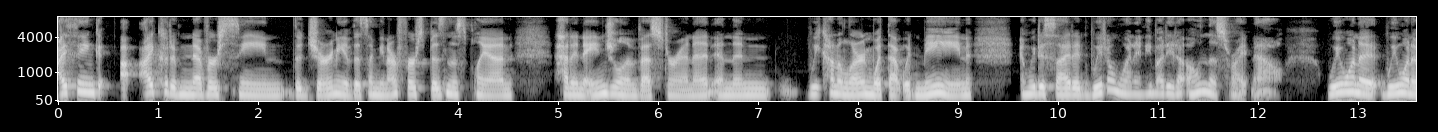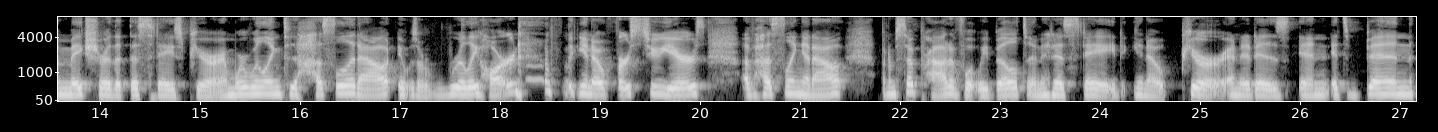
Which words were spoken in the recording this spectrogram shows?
I think I could have never seen the journey of this. I mean, our first business plan had an angel investor in it. And then we kind of learned what that would mean. And we decided we don't want anybody to own this right now. We want to we want to make sure that this stays pure and we're willing to hustle it out. It was a really hard, you know, first 2 years of hustling it out, but I'm so proud of what we built and it has stayed, you know, pure and it is and it's been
